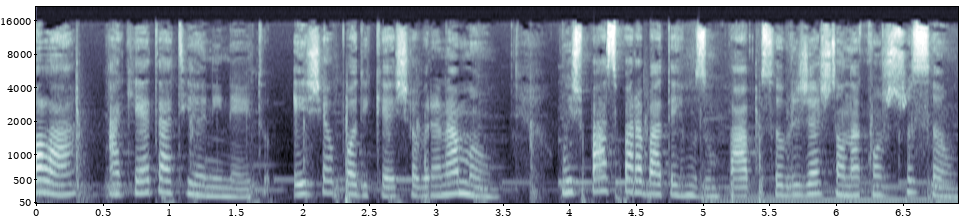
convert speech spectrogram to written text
Olá, aqui é Tatiane Neto. Este é o podcast Obra na Mão, um espaço para batermos um papo sobre gestão na construção.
